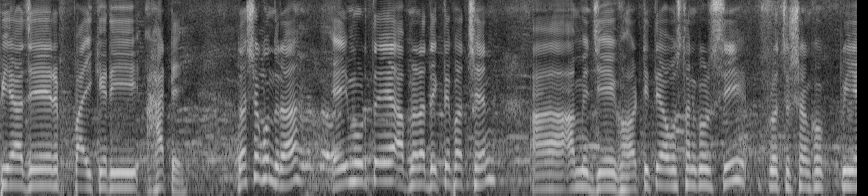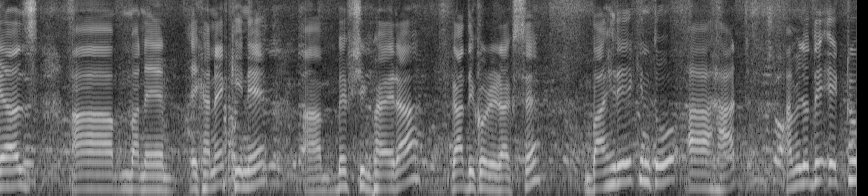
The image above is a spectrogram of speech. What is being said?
পেঁয়াজের পাইকারি হাটে। দর্শক বন্ধুরা, এই মুহূর্তে আপনারা দেখতে পাচ্ছেন আমি যে ঘরটিতে অবস্থান করছি, প্রচুর সংখ্যক পেঁয়াজ মানে এখানে কিনে ব্যবসিক ব্যবসায়িক ভাইয়েরা গাদি করে রাখছে। বাহিরে কিন্তু হাট। আমি যদি একটু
